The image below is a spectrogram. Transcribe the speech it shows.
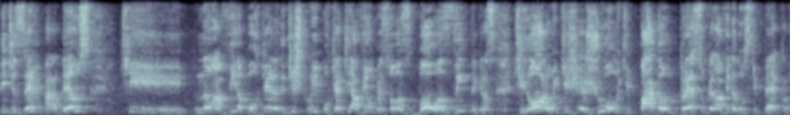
e dizer para Deus que não havia por que ele destruir, porque aqui haviam pessoas boas, íntegras, que oram e que jejuam e que pagam o preço pela vida dos que pecam.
